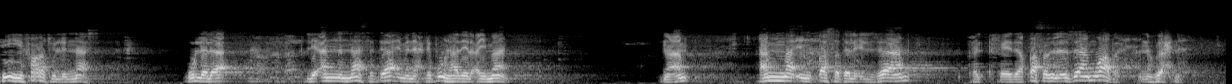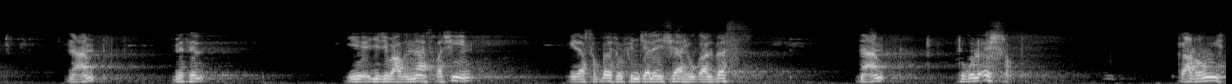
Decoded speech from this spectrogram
فيه فرج للناس ولا لا؟ لأن الناس دائما يحلفون هذه الأيمان. نعم. أما إن قصد الإلزام فإذا قصد الإلزام واضح أنه يحنث نعم. مثل يجي بعض الناس غشيم إذا صبيته فنجانين شاهي وقال بس نعم. تقول اشرب. قال رويت.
